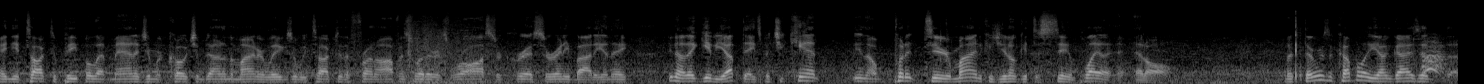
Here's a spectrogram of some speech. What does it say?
and you talk to people that manage them or coach them down in the minor leagues, or we talk to the front office, whether it's Ross or Chris or anybody, and they, you know, they give you updates, but you can't, you know, put it to your mind because you don't get to see them play at all. But there was a couple of young guys that uh,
